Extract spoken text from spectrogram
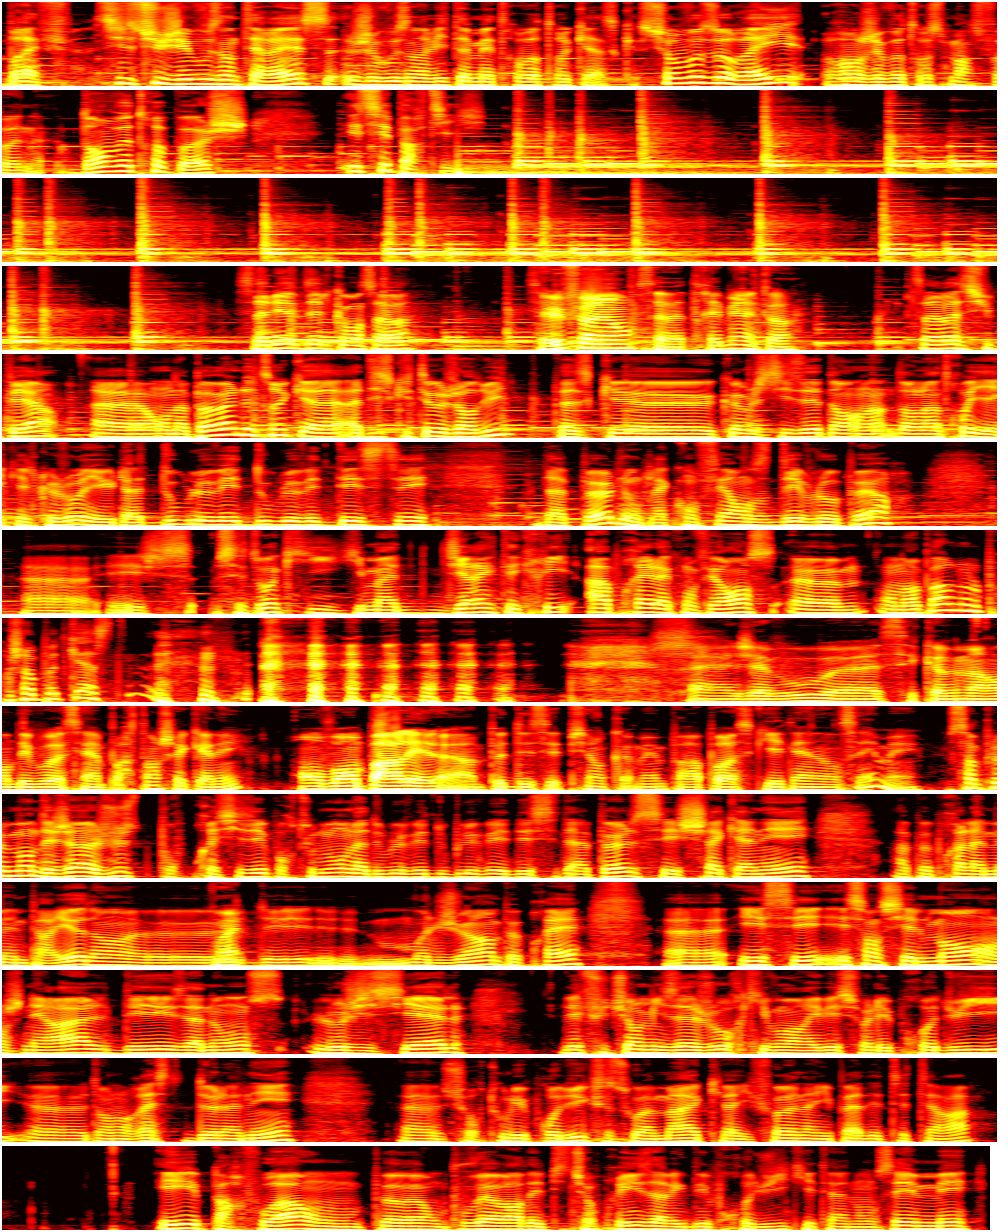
Bref, si le sujet vous intéresse, je vous invite à mettre votre casque sur vos oreilles, ranger votre smartphone dans votre poche, et c'est parti. Salut Abdel, comment ça va? Salut Florian, ça va très bien et toi? Ça va super. Euh, on a pas mal de trucs à, à discuter aujourd'hui parce que, euh, comme je disais dans, dans l'intro il y a quelques jours, il y a eu la WWDC d'Apple, donc la conférence développeur. Euh, et c'est toi qui, qui m'a direct écrit après la conférence. Euh, on en parle dans le prochain podcast Euh, J'avoue, c'est quand même un rendez-vous assez important chaque année. On va en parler, là, un peu de déception quand même par rapport à ce qui était annoncé, mais Simplement déjà, juste pour préciser pour tout le monde, la WWDC d'Apple, c'est chaque année à peu près à la même période, hein, Ouais. des- mois de juin à peu près. Et c'est essentiellement en général des annonces logicielles, les futures mises à jour qui vont arriver sur les produits euh, dans le reste de l'année, euh, sur tous les produits, que ce soit Mac, iPhone, iPad, etc. Et parfois, on, pouvait avoir des petites surprises avec des produits qui étaient annoncés, mais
